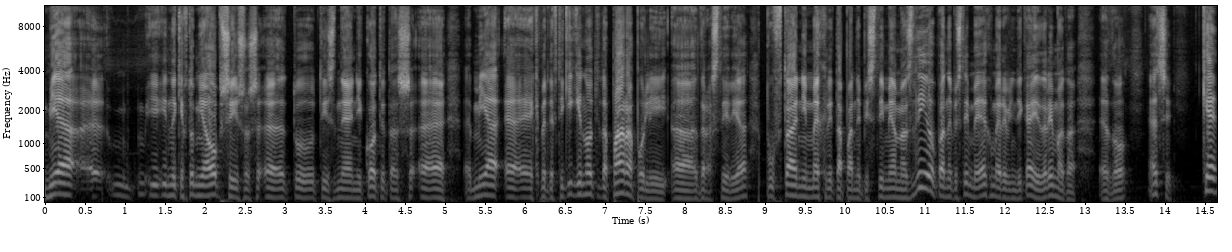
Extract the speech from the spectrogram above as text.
μια, ε, είναι και αυτό μια όψη ίσως ε, του, της νεανικότητας, ε, μια ε, εκπαιδευτική κοινότητα πάρα πολύ ε, δραστήρια που φτάνει μέχρι τα πανεπιστήμια μας. Δύο πανεπιστήμια έχουμε ερευνητικά ιδρύματα εδώ, έτσι. Και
